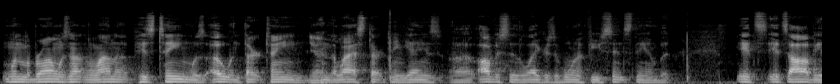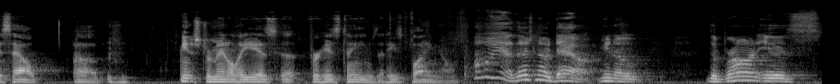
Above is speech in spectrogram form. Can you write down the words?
when LeBron was not in the lineup, his team was zero and thirteen Yeah. in the last thirteen games. Uh, obviously, the Lakers have won a few since then, but it's it's obvious how uh, instrumental he is uh, for his teams that he's playing on. Oh yeah, there's no doubt. You know, LeBron is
